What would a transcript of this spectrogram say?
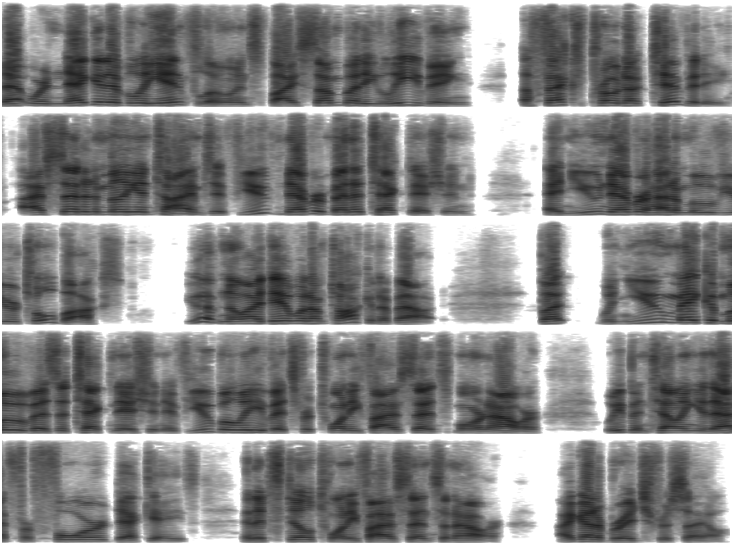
that were negatively influenced by somebody leaving affects productivity. I've said it a million times. If you've never been a technician and you never had to move your toolbox, you have no idea what I'm talking about. But when you make a move as a technician, if you believe it's for 25 cents more an hour, we've been telling you that for four decades, and it's still 25 cents an hour. I got a bridge for sale.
